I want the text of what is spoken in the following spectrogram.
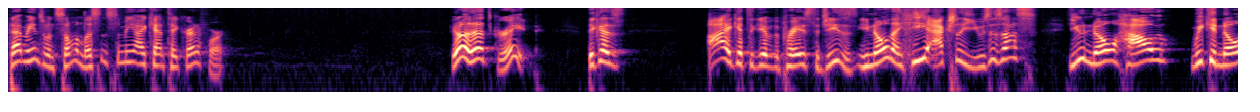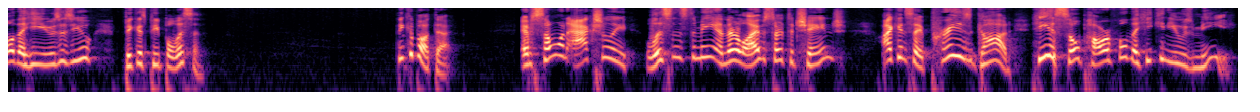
That means when someone listens to me, I can't take credit for it. You know, that's great. Because I get to give the praise to Jesus. You know that he actually uses us? You know how we can know that he uses you? Because people listen. Think about that. If someone actually listens to me and their lives start to change, I can say, Praise God. He is so powerful that he can use me.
